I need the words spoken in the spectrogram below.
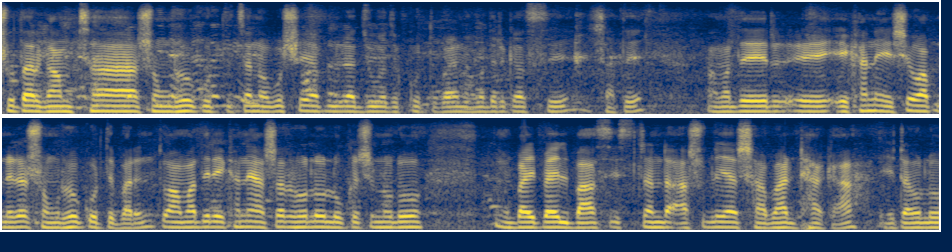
সুতার গামছা সংগ্রহ করতে চান, অবশ্যই আপনারা যোগাযোগ করতে পারেন আমাদের কাছে, সাথে। আমাদের এখানে এসেও আপনারা সংগ্রহ করতে পারেন। তো আমাদের এখানে আসার হলো লোকেশন হলো বাইপাইল বাস স্ট্যান্ড আশুলিয়া সাভার, ঢাকা। এটা হলো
